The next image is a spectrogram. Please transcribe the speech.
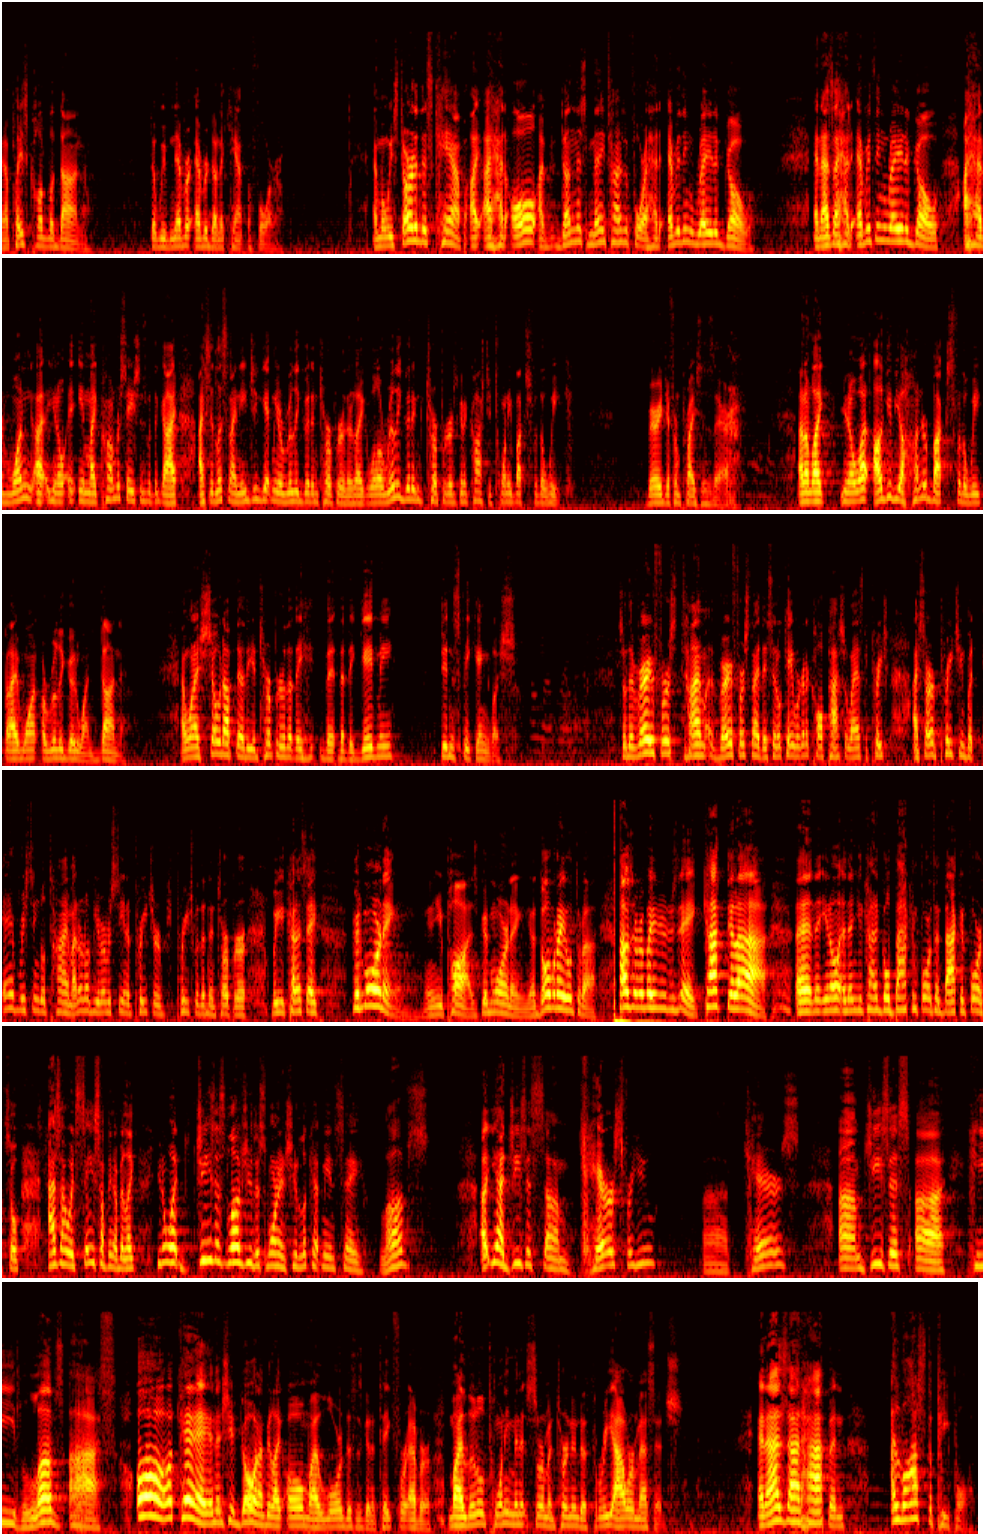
in a place called Ladan that we've never ever done a camp before. And when we started this camp, I, I, had all, I've done this many times before, I had everything ready to go. And as I had everything ready to go, I had one, uh, you know, in my conversations with the guy, I said, listen, I need you to get me a really good interpreter. And They're like, well, a really good interpreter is going to cost you 20 bucks for the week. Very different prices there. And I'm like, you know what? I'll give you 100 bucks for the week, but I want a really good one. Done. And when I showed up there, the interpreter that they, that, that they gave me didn't speak English. So the very first time, very first night, they said, okay, we're going to call Pastor Lance to preach. I started preaching, but every single time, I don't know if you've ever seen a preacher preach with an interpreter, but you kind of say, good morning, and you pause, good morning, dobre utra. How's everybody doing today? Kaktila. And, you know, and then you kind of go back and forth and back and forth. So as I would say something, I'd be like, you know what? Jesus loves you this morning. And she'd look at me and say, loves? Uh, yeah, Jesus um, cares for you. Uh, cares um, Jesus, uh, he loves us. Oh, okay. And then she'd go, and I'd be like, oh, my Lord, this is going to take forever. My little 20 minute sermon turned into a three hour message. And as that happened, I lost the people.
